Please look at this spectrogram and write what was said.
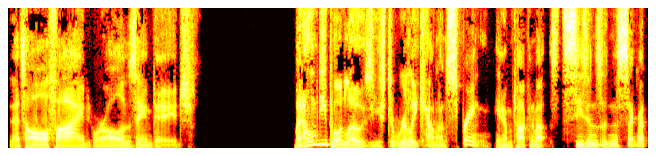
And that's all fine. We're all on the same page. But Home Depot and Lowe's used to really count on spring. You know, I'm talking about seasons in this segment.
